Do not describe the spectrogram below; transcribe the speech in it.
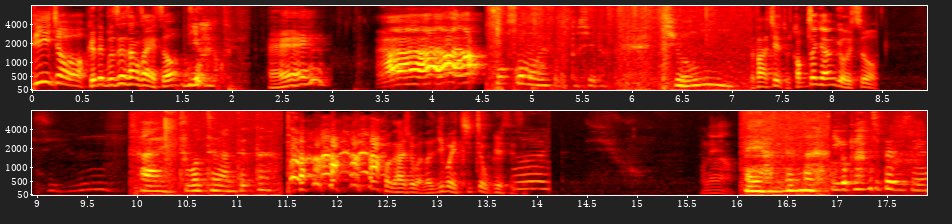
뒤져 근데 무슨 상상했어? 네 얼굴. 엥? 야야야야 콧구멍에서부터 시작. 슝. 다시. 갑자기 한 게 어딨어 아이, 두 번째는 안 됐다. 어, 다시 해봐 나 이번에 진짜 웃길 수 있어 에이, 안 된다. 이거 편집해주세요.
